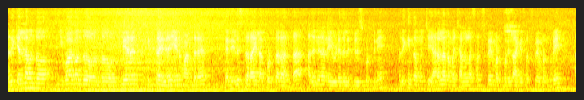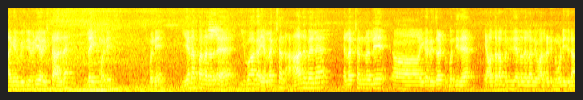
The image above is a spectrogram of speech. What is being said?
ಅದಕ್ಕೆಲ್ಲ ಒಂದು, ಇವಾಗ ಒಂದು ಒಂದು ಕ್ಲಿಯರೆನ್ಸ್ ಸಿಗ್ತಾ ಇದೆ. ಏನು ಮಾಡ್ತಾರೆ? ನಿಲ್ಲಿಸ್ತಾರಾ ಇಲ್ಲ ಕೊಡ್ತಾರಾ ಅಂತ ಅದನ್ನೇ ನಾನು ಈ ವಿಡಿಯೋದಲ್ಲಿ ತಿಳಿಸ್ಕೊಡ್ತೀನಿ. ಅದಕ್ಕಿಂತ ಮುಂಚೆ ಯಾರೆಲ್ಲ ನಮ್ಮ ಚಾನಲ್ನ ಸಬ್ಸ್ಕ್ರೈಬ್ ಮಾಡ್ಕೊಂಡಿಲ್ಲ, ಹಾಗೆ ಸಬ್ಸ್ಕ್ರೈಬ್ ಮಾಡ್ಕೊಡಿ. ಹಾಗೆ ವಿಡಿಯೋ ವಿಡಿಯೋ ಇಷ್ಟ ಆದರೆ ಲೈಕ್ ಮಾಡಿ. ಬನ್ನಿ. ಏನಪ್ಪ ಅನ್ನೋದಾದರೆ, ಇವಾಗ ಎಲೆಕ್ಷನ್ ಆದಮೇಲೆ ಎಲೆಕ್ಷನ್ನಲ್ಲಿ ಈಗ ರಿಸಲ್ಟ್ ಬಂದಿದೆ. ಯಾವ ಥರ ಬಂದಿದೆ ಅನ್ನೋದೆಲ್ಲ ನೀವು ಆಲ್ರೆಡಿ ನೋಡಿದ್ದೀರಾ?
